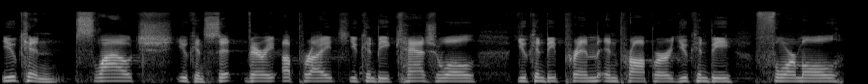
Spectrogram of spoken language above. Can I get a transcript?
You can slouch, you can sit very upright, you can be casual, you can be prim and proper, you can be formal.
